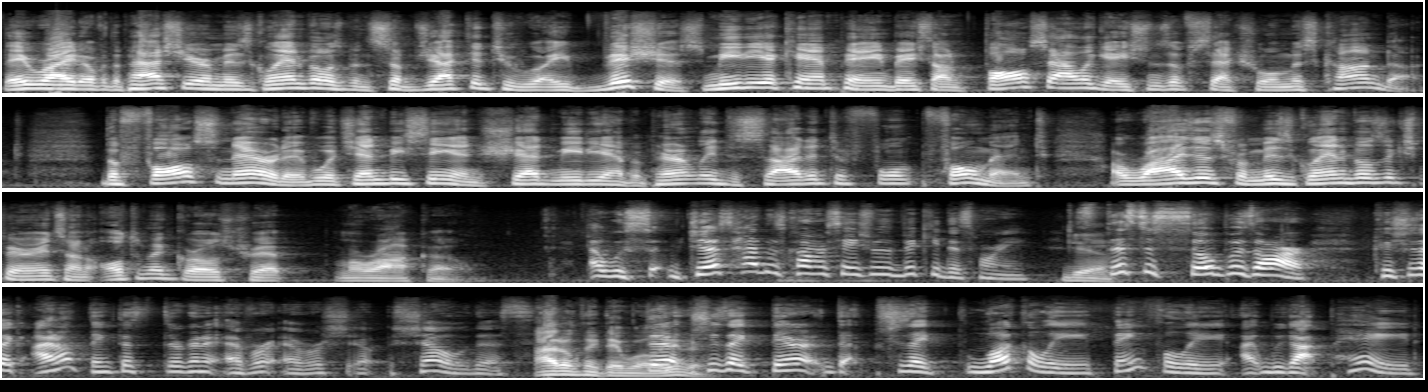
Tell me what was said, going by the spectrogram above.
They write over the past year, Ms. Glanville has been subjected to a vicious media campaign based on false allegations of sexual misconduct. The false narrative, which NBC and Shed Media have apparently decided to foment, arises from Ms. Glanville's experience on Ultimate Girls Trip, Morocco. I was just had this conversation with Vicki this morning. Yeah. This is so bizarre because she's like, I don't think that they're gonna ever ever show, show this. I don't think they will They're- either. She's like, they're. th- She's like, luckily, thankfully, I, we got paid,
